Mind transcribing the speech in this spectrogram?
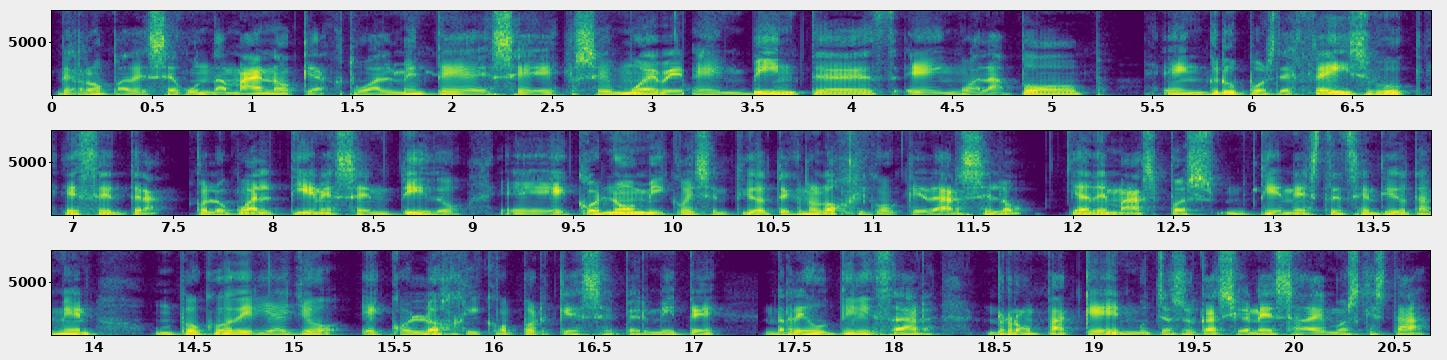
de ropa de segunda mano que actualmente se, se mueve en Vinted, en Wallapop, en grupos de Facebook, etcétera, con lo cual tiene sentido eh, económico y sentido tecnológico quedárselo y además pues tiene este sentido también un poco diría yo ecológico porque se permite reutilizar ropa que en muchas ocasiones sabemos que está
